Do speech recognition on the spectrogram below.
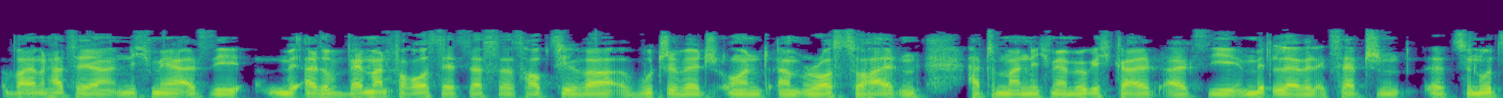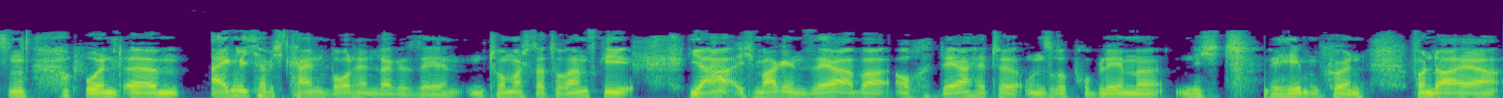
weil man hatte ja nicht mehr als die, also wenn man voraussetzt, dass das Hauptziel war, Vucevic und ähm, Ross zu halten, hatte man nicht mehr Möglichkeit, als die Mid-Level-Exception äh, zu nutzen. Und ähm, eigentlich habe ich keinen Ballhändler gesehen. Ein Thomas Statoranski, ja, ich mag ihn sehr, aber auch der hätte unsere Probleme nicht beheben können. Von daher,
